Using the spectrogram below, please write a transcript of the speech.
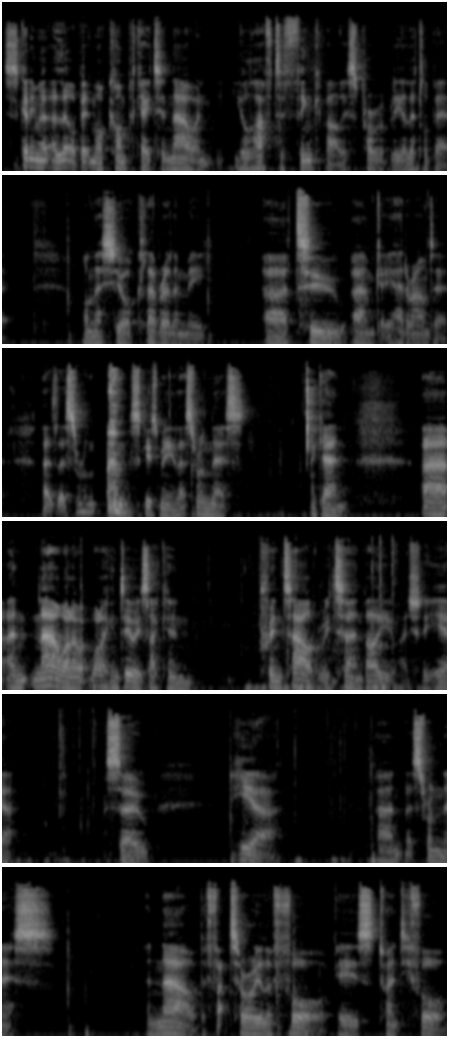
This is getting a little bit more complicated now, and you'll have to think about this probably a little bit, unless you're cleverer than me, uh, to um, get your head around it. Let's let's run. excuse me. Let's run this again. Uh, and now what I, what I can do is I can print out return value actually here. So here, and let's run this. And now the factorial of 4 is 24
